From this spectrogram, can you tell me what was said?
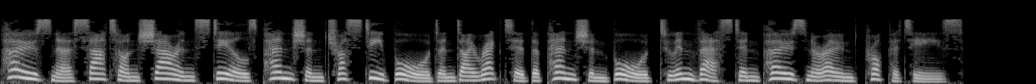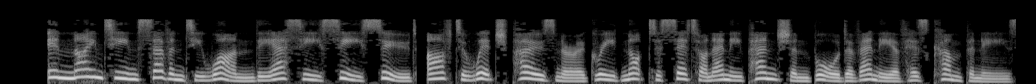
Posner sat on Sharon Steel's pension trustee board and directed the pension board to invest in Posner-owned properties. In 1971 the SEC sued, after which Posner agreed not to sit on any pension board of any of his companies.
